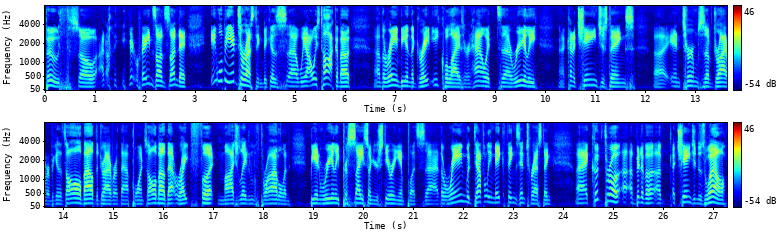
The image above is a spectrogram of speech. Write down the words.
booth. So I don't, if it rains on Sunday, it will be interesting because uh, we always talk about uh, the rain being the great equalizer and how it uh, really uh, kind of changes things. Uh, in terms of driver, because it's all about the driver at that point. It's all about that right foot modulating the throttle and being really precise on your steering inputs. Uh, the rain would definitely make things interesting. it could throw a, a bit of a, a, a change in as well.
